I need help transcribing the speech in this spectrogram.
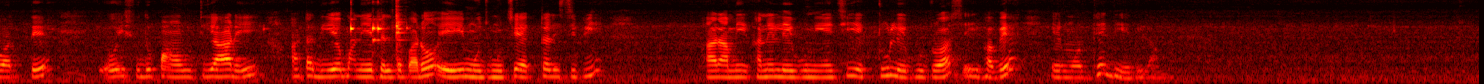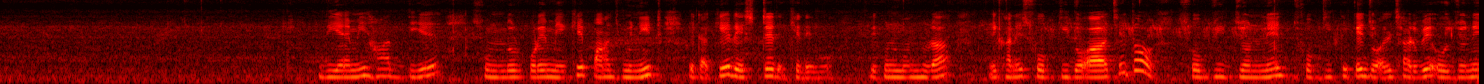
বদলে ওই শুধু পাউরুটি আর এই আটা দিয়েও বানিয়ে ফেলতে পারো। এই মুচমুচে একটা রেসিপি আর আমি এখানে লেবু নিয়েছি, একটু লেবুর রস এইভাবে এর মধ্যে দিয়ে দিলাম। দিয়ে আমি হাত দিয়ে সুন্দর করে মেখে পাঁচ মিনিট এটাকে রেস্টে রেখে দেব। দেখুন বন্ধুরা, এখানে সবজি দেওয়া আছে তো? সবজির জন্যে সবজি থেকে জল ছাড়বে, ওই জন্যে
